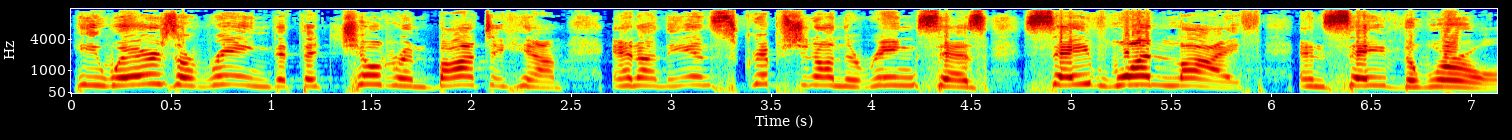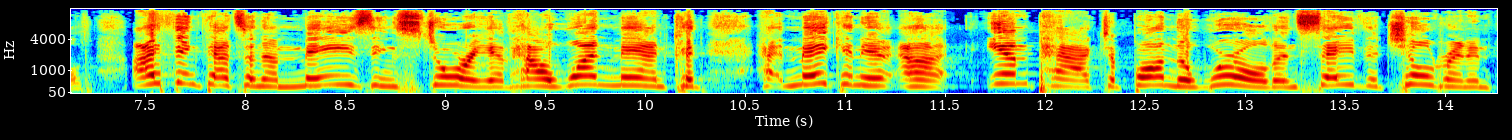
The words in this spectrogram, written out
He wears a ring that the children bought to him, and on the inscription on the ring says, Save one life and save the world. I think that's an amazing story of how one man could make an uh, impact upon the world and save the children. And,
